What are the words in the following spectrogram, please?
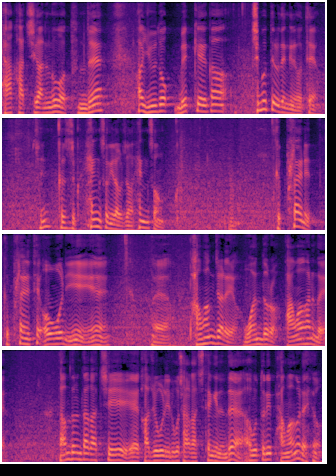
다 같이 가는 것 같은데 아 유독 몇 개가 지멋대로 댕기는 것 같아요. 그치? 그래서 그 행성이라고 하잖아. 행성. 그 플래닛, 그 플래닛의 어원이 예, 예, 방황자래요. 원더러, 방황하는 거예요. 남들은 다 같이 예, 가족을 이루고 잘 같이 댕기는데 아무것들이 방황을 해요.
